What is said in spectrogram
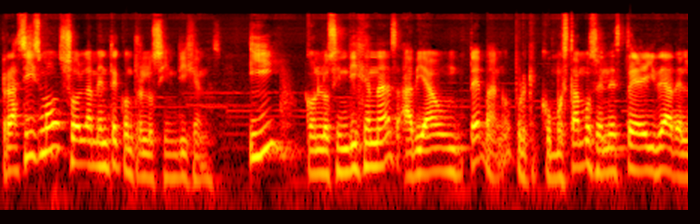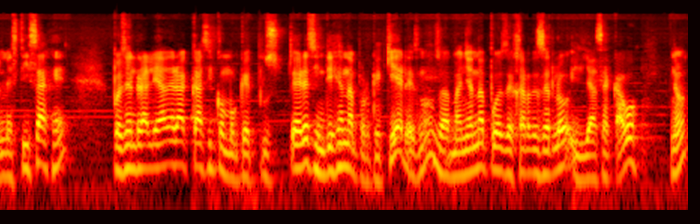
racismo solamente contra los indígenas. Y con los indígenas había un tema, ¿no? Porque como estamos en esta idea del mestizaje, pues en realidad era casi como que pues eres indígena porque quieres, ¿no? O sea, mañana puedes dejar de serlo y ya se acabó, ¿no?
